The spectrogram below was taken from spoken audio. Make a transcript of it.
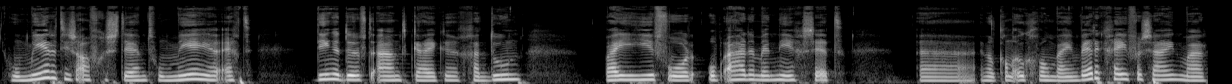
hoe meer het is afgestemd, hoe meer je echt dingen durft aan te kijken, gaat doen waar je hiervoor op aarde bent neergezet. Uh, en dat kan ook gewoon bij een werkgever zijn, maar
